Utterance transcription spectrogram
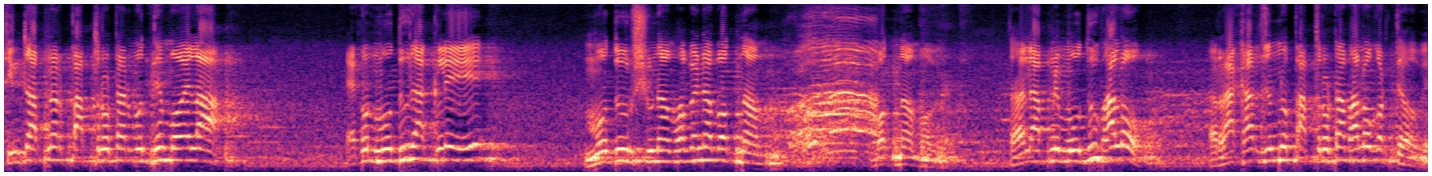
কিন্তু আপনার পাত্রটার মধ্যে ময়লা। এখন মধু রাখলে মধুর সুনাম হবে না বদনাম? বদনাম হবে। তাহলে আপনি মধু ভালো, রাখার জন্য পাত্রটা ভালো করতে হবে।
